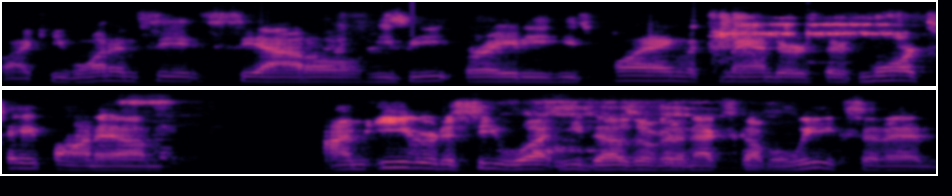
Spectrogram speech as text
Like, he won in C- Seattle, he beat Brady, he's playing the Commanders. There's more tape on him. I'm eager to see what he does over the next couple weeks. And then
